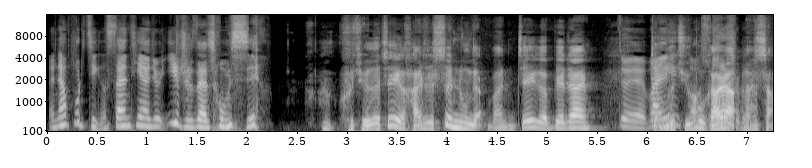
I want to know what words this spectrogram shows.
人家不仅三天就一直在冲洗。我觉得这个还是慎重点吧，你这个别再对万一局部感染了啥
